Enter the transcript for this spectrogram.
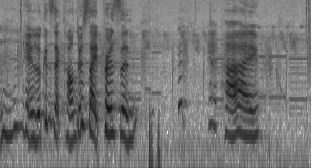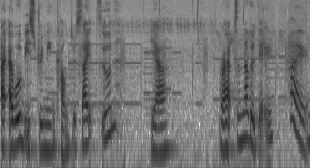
Mm-hmm. hey, look, at that CounterSide person. Hi. I, I will be streaming CounterSide soon. Yeah. Perhaps another day. Hi.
